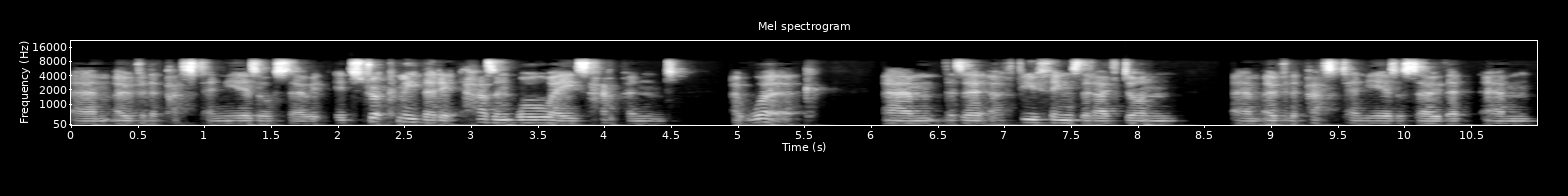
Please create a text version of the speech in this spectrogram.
um, over the past ten years or so. It, it, struck me that it hasn't always happened at work. Um, there's a, a, few things that I've done um, over the past ten years or so that um,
